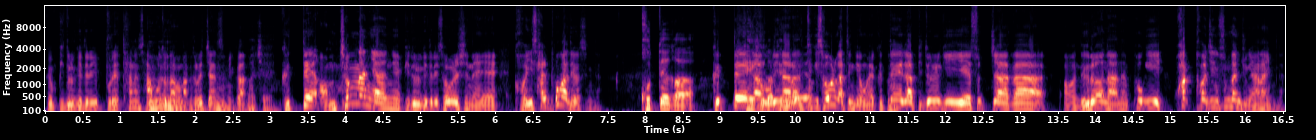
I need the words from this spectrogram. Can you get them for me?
그 비둘기들이 불에 타는 사고도 음, 나고 음, 막 그랬지 음, 않습니까? 맞아요. 그때 엄청난 양의 비둘기들이 서울 시내에 거의 살포가 되었습니다. 그때가 그때가 우리나라? 특히 서울 같은 경우에 그때가 비둘기의 숫자가 어, 늘어나는 폭이 확 커진 순간 중에 하나입니다.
